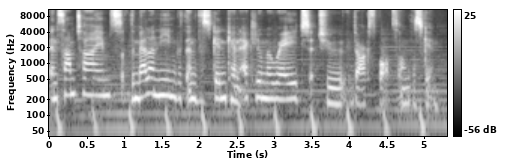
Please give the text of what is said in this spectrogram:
And sometimes the melanin within the skin can agglomerate to dark spots on the skin.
